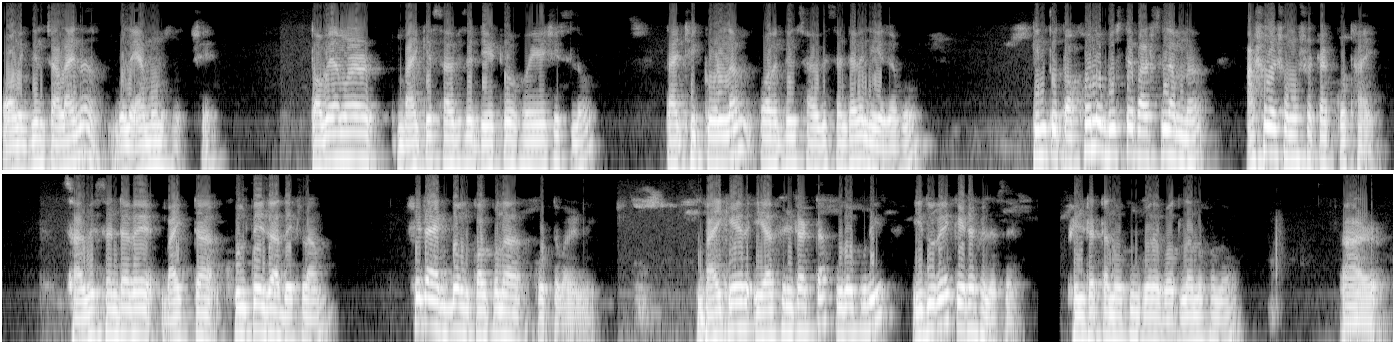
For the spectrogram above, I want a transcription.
অনেকদিন চালায় না বলে এমন হচ্ছে। তবে আমার বাইকের সার্ভিসের ডেটও হয়ে এসেছিল, তাই ঠিক করলাম পরের দিন সার্ভিস সেন্টারে নিয়ে যাব। কিন্তু তখনও বুঝতে পারছিলাম না আসলে সমস্যাটা কোথায়। সার্ভিস সেন্টারে বাইকটা খুলতেই যা দেখলাম, সেটা একদম কল্পনা করতে পারিনি। বাইকের এয়ার ফিল্টারটা পুরোপুরি ইঁদুরে কেটে ফেলেছে। ফিল্টারটা নতুন করে বদলানো হলো। আর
